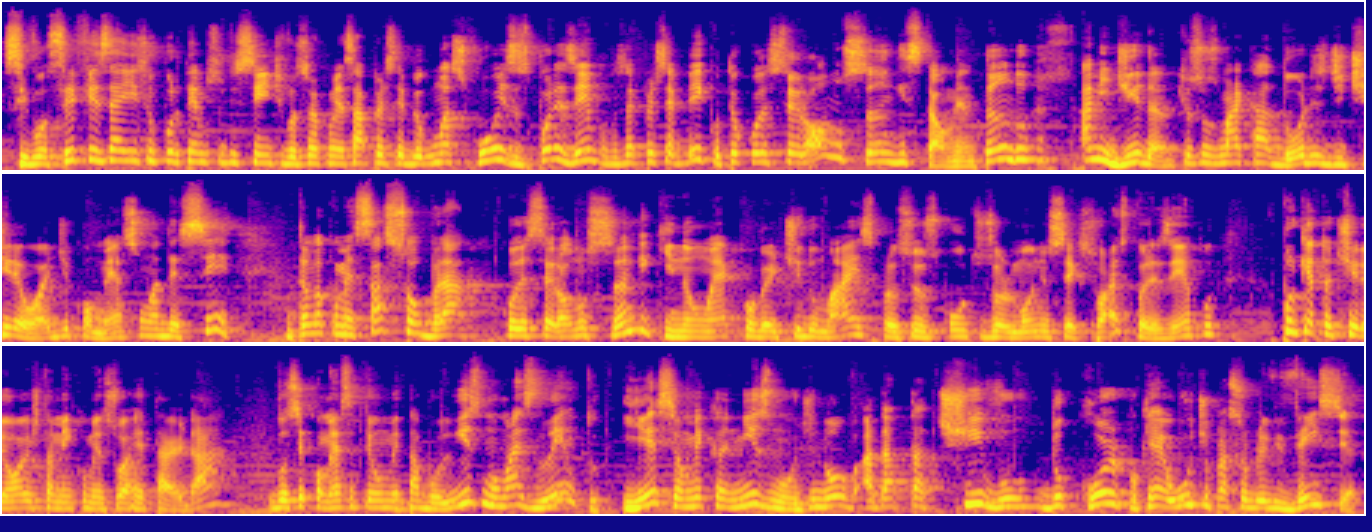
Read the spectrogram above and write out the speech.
Se você fizer isso por tempo suficiente, você vai começar a perceber algumas coisas. Por exemplo, você vai perceber que o teu colesterol no sangue está aumentando à medida que os seus marcadores de tireoide começam a descer. Então vai começar a sobrar colesterol no sangue que não é convertido mais para os seus outros hormônios sexuais, por exemplo, porque a tua tireoide também começou a retardar e você começa a ter um metabolismo mais lento. E esse é um mecanismo, de novo, adaptativo do corpo que é útil para a sobrevivência.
